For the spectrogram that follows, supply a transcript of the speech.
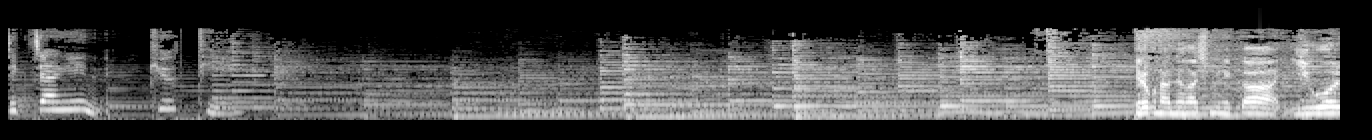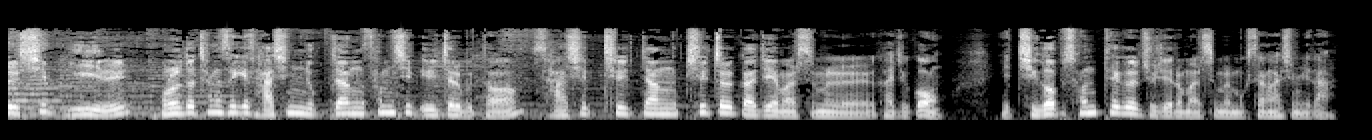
직장인 큐티. 여러분 안녕하십니까? 2월 12일 오늘도 창세기 46장 31절부터 47장 7절까지의 말씀을 가지고 직업 선택을 주제로 말씀을 묵상하십니다.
